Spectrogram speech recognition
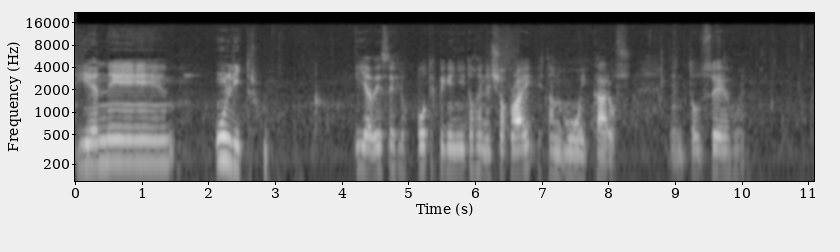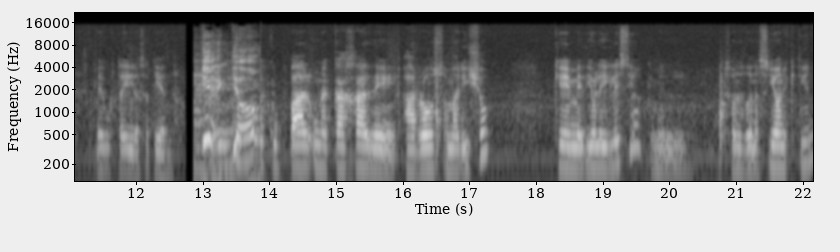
tiene un litro y a veces los potes pequeñitos en el ShopRite están muy caros. Entonces, bueno, me gusta ir a esa tienda. ¿Quién, yo? Voy a ocupar una caja de arroz amarillo que me dio la iglesia, que son las donaciones que tiene.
